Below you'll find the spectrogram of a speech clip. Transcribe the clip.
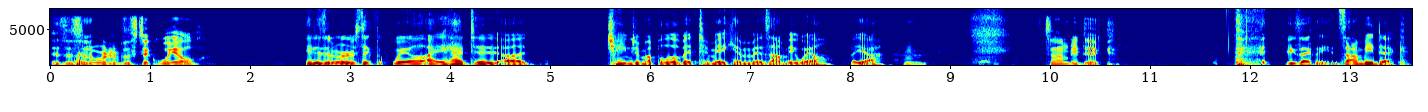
Is this an Order of the Stick whale? it is an order of the stick whale. I had to uh, change him up a little bit to make him a zombie whale. But yeah, Zombie dick. exactly. Zombie dick.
